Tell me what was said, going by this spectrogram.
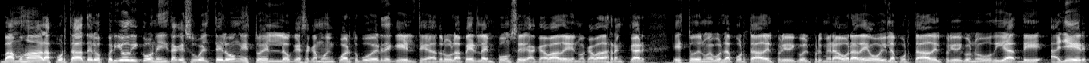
Vamos a las portadas de los periódicos, necesita que sube el telón, esto es lo que sacamos en Cuarto Poder, de que el Teatro La Perla en Ponce acaba de, no acaba de arrancar. Esto de nuevo es la portada del periódico El Primera Hora de hoy, la portada del periódico El Nuevo Día de ayer.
